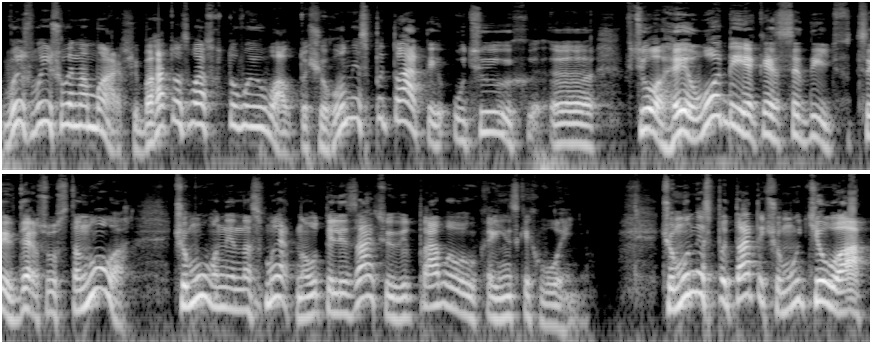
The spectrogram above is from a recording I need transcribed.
Ви ж вийшли на марші. Багато з вас хто воював, то чого не спитати у цих, е, в цього гей-лобі, яке сидить в цих держустановах, чому вони на смерть, на утилізацію відправили українських воїнів? Чому не спитати, чому тіла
